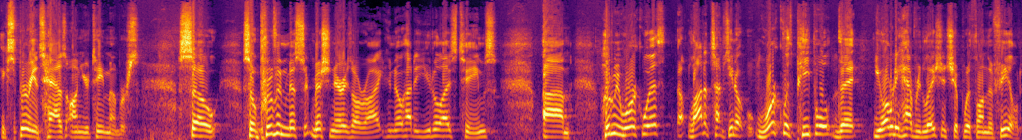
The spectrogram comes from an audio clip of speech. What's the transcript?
experience has on your team members. So, so proven missionaries, all right, who know how to utilize teams. Um, who do we work with? A lot of times, you know, work with people that you already have relationship with on the field.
